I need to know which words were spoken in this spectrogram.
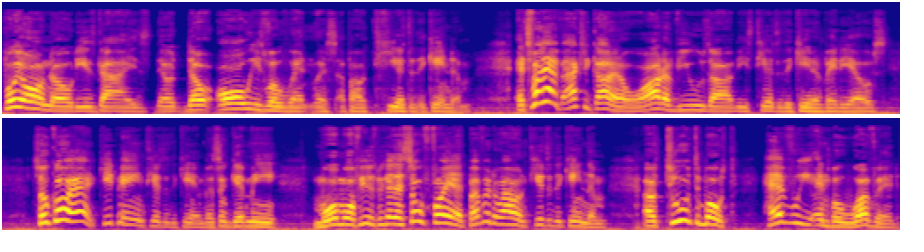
But we all know these guys, they're, they're always relentless about Tears of the Kingdom. It's funny, I've actually gotten a lot of views out of these Tears of the Kingdom videos. So go ahead, keep hating Tears of the Kingdom. This will give me more and more views because it's so funny that Breath of the Wild and Tears of the Kingdom are two of the most heavy and beloved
